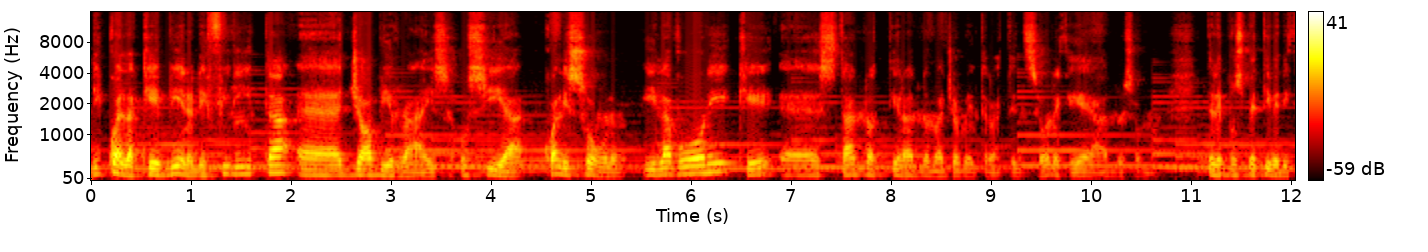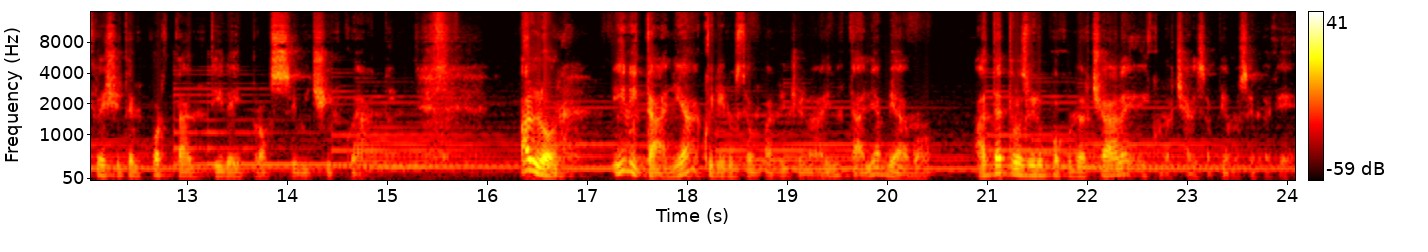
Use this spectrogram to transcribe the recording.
di quella che viene definita eh, job in rise, ossia quali sono i lavori che eh, stanno attirando maggiormente l'attenzione, che hanno insomma delle prospettive di crescita importanti nei prossimi cinque anni. Allora, in Italia, quindi non stiamo parlando in generale, in Italia abbiamo addetto allo sviluppo commerciale, i commerciali sappiamo sempre che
